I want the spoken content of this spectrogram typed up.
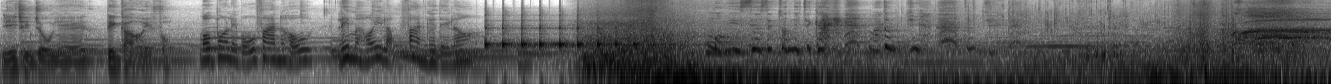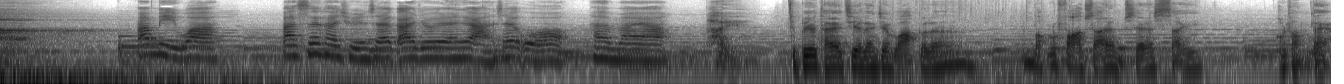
以前做嘢啲教戲服，我幫你補翻好，你咪可以留翻佢哋咯。唔好意思啊，食咗你隻雞，對唔住，對唔住。媽咪話白色係全世界最靚嘅顏色喎，係咪啊？係，即俾佢睇下知係靚仔畫噶啦，墨都化晒，唔捨得洗，好放唔低啊！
